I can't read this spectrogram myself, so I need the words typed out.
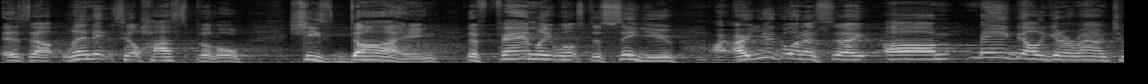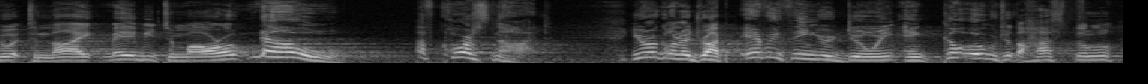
is at Lenox Hill Hospital, she's dying, the family wants to see you, are, you going to say, um, Maybe I'll get around to it tonight, maybe tomorrow? No, of course not. You're going to drop everything you're doing and go over to the hospital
